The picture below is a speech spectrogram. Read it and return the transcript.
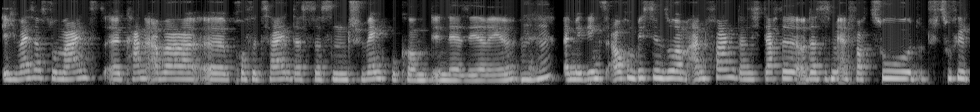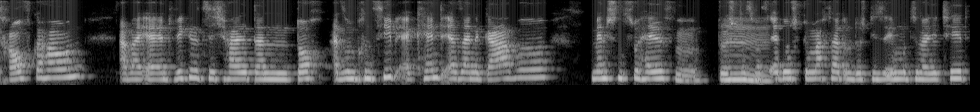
Ich weiß, was du meinst, äh, kann aber äh, prophezeien, dass das einen Schwenk bekommt in der Serie. Mhm. Bei mir ging es auch ein bisschen so am Anfang, dass ich dachte, das ist mir einfach zu, zu viel draufgehauen aber er entwickelt sich halt dann doch, also im Prinzip erkennt er seine Gabe, Menschen zu helfen. Durch mm. das, was mm. er durchgemacht hat und durch diese Emotionalität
